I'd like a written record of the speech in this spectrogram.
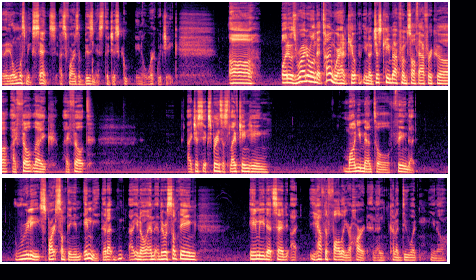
it almost makes sense as far as a business to just you know work with Jake. Uh, but it was right around that time where I had you know just came back from South Africa. I felt like I felt I just experienced this life changing, monumental thing that really sparked something in, in me that I, you know, and, and, there was something in me that said you have to follow your heart and, and kind of do what you know,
